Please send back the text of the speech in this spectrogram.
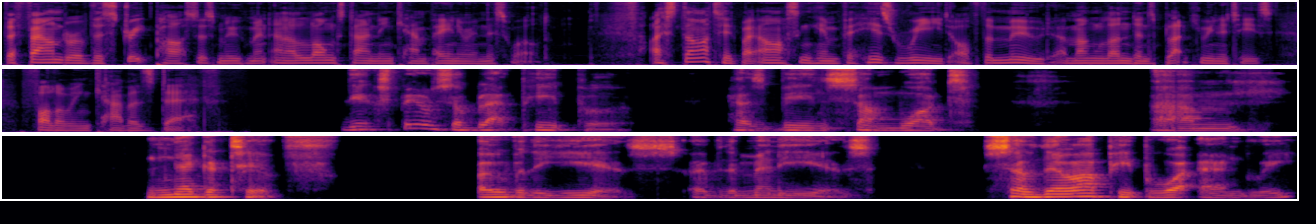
the founder of the Street Pastors movement and a long standing campaigner in this world. I started by asking him for his read of the mood among London's black communities following Kaba's death. The experience of black people has been somewhat um, negative over the years, over the many years. So there are people who are angry.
